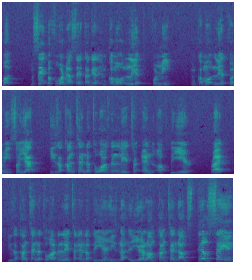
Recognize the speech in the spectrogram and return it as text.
but I said it before, me I say it again, him come out late for me. Him come out late for me. So yeah, he's a contender towards the later end of the year, right? He's a contender toward the later end of the year. He's not a year-long contender. I'm still saying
